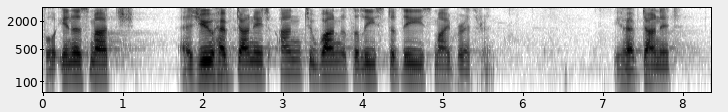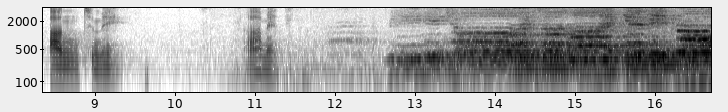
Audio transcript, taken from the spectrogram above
For inasmuch as you have done it unto one of the least of these, my brethren, you have done it unto me. Amen. Rejoice, O life-giving cross,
